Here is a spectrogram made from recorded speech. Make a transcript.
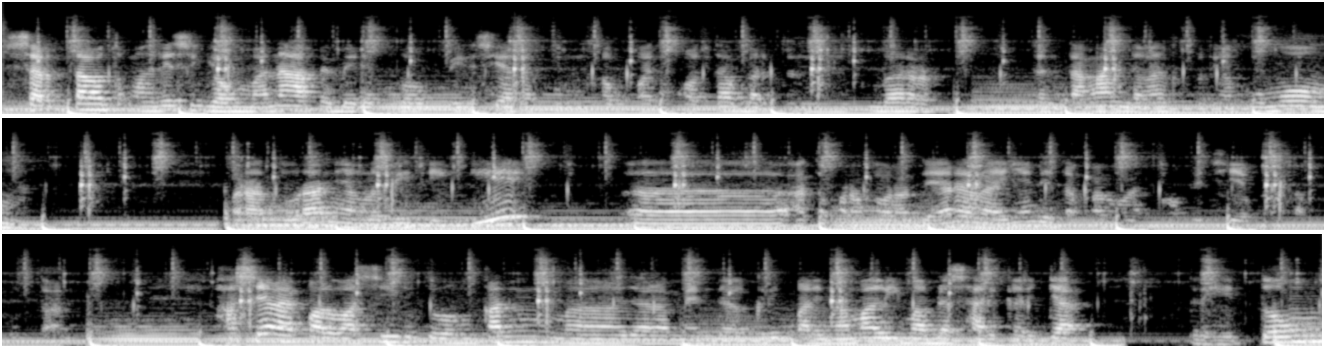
serta untuk menilai sejauh mana APBD provinsi ataupun kabupaten kota bertentangan dengan kepentingan umum. Peraturan yang lebih tinggi eh, atau peraturan daerah lainnya ditetapkan oleh provinsi yang bersangkutan. Hasil evaluasi diturunkan eh, dalam Mendagri paling lama 15 hari kerja terhitung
